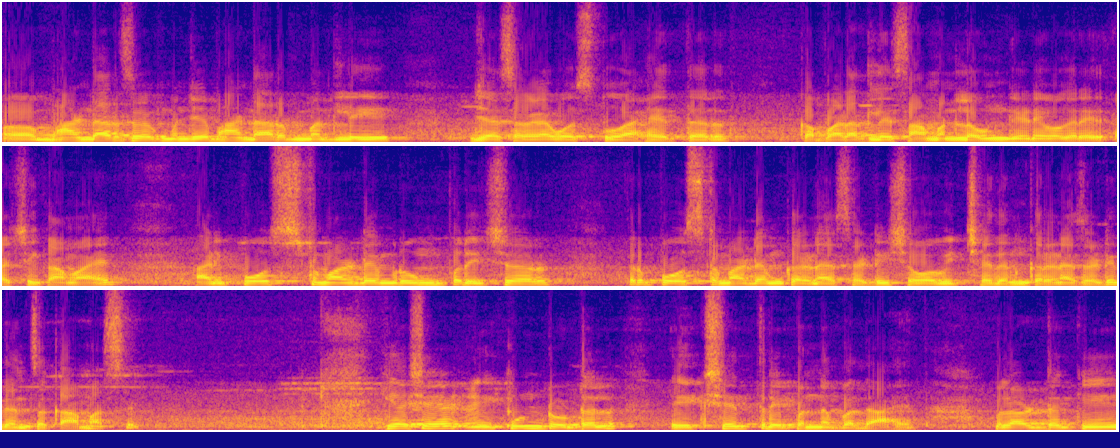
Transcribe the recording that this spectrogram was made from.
भांडारसेवक म्हणजे भांडारमधली ज्या सगळ्या वस्तू आहेत तर कपाडातले सामान लावून घेणे वगैरे अशी कामं आहेत. आणि पोस्टमार्टम रूम परिचर तर पोस्टमार्टम करण्यासाठी शवविच्छेदन करण्यासाठी त्यांचं काम असेल. ही असे एकूण टोटल एकशे त्रेपन्न पदं आहेत. मला वाटतं की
